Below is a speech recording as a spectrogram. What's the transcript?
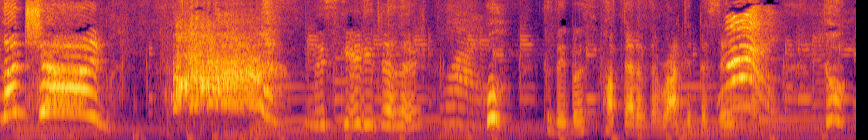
Lunchtime! Ah! They scared each other. Why? Because they both popped out of the rocket the same Why?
